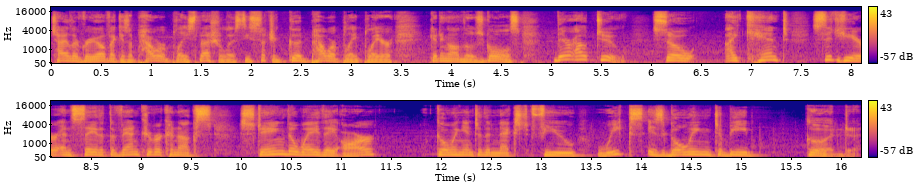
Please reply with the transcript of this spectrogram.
Tyler Graovac is a power play specialist. He's such a good power play player, getting all those goals. They're out too. So I can't sit here and say that the Vancouver Canucks staying the way they are going into the next few weeks is going to be good.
